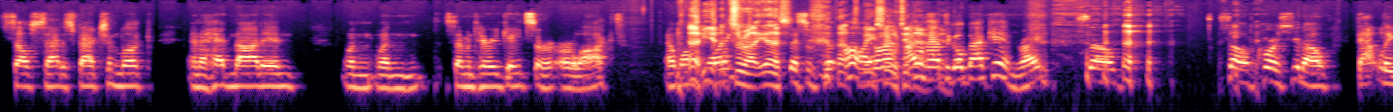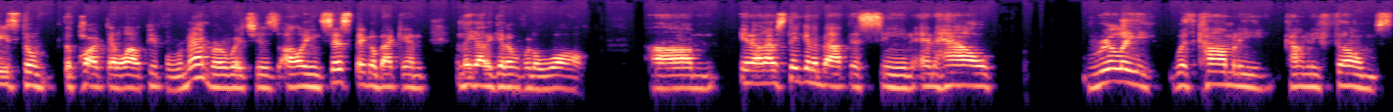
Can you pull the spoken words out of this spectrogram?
self satisfaction look and a head nod in when when cemetery gates are, are locked at one point. yeah, that's right. Yes, This is- That's oh, I don't, have, I don't out, have yeah. to go back in, right? So, so of course, you know that leads to the part that a lot of people remember, which is Ollie insists they go back in and they got to get over the wall. Um, you know, and I was thinking about this scene and how really with comedy, comedy films,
